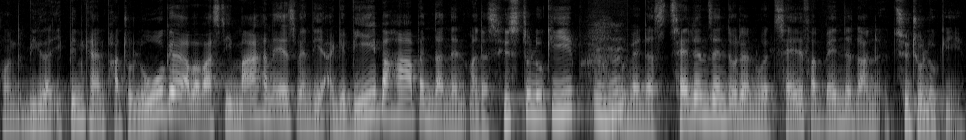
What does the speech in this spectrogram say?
Und wie gesagt, ich bin kein Pathologe, aber was die machen ist, wenn die Gewebe haben, dann nennt man das Histologie. Und wenn das Zellen sind oder nur Zellverbände, dann Zytologie.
